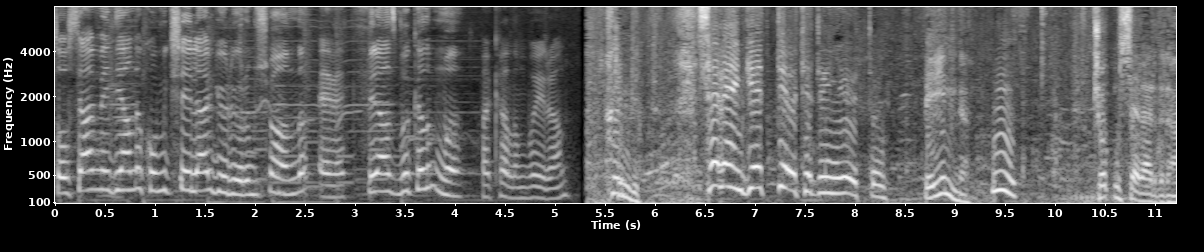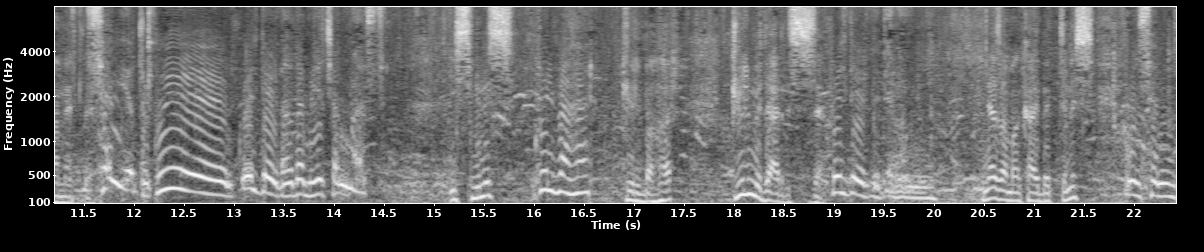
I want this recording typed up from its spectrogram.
Sosyal medyanda komik şeyler görüyorum şu anda. Evet. Biraz bakalım mı? Bakalım buyurun. Kim gitti? Seven gitti öte dünya öte. Beyin mi? Çok mu severdi rahmetli? Seviyordu gül. Gül derdi adam hiç olmazdı. İsminiz Gülbahar. Gülbahar. Gül mü derdi size? Gül derdi devamlı. Ne zaman kaybettiniz? 10 sene oldu.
